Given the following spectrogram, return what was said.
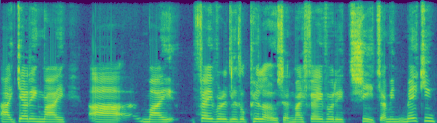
uh, getting my uh, my favorite little pillows and my favorite sheets. I mean, making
